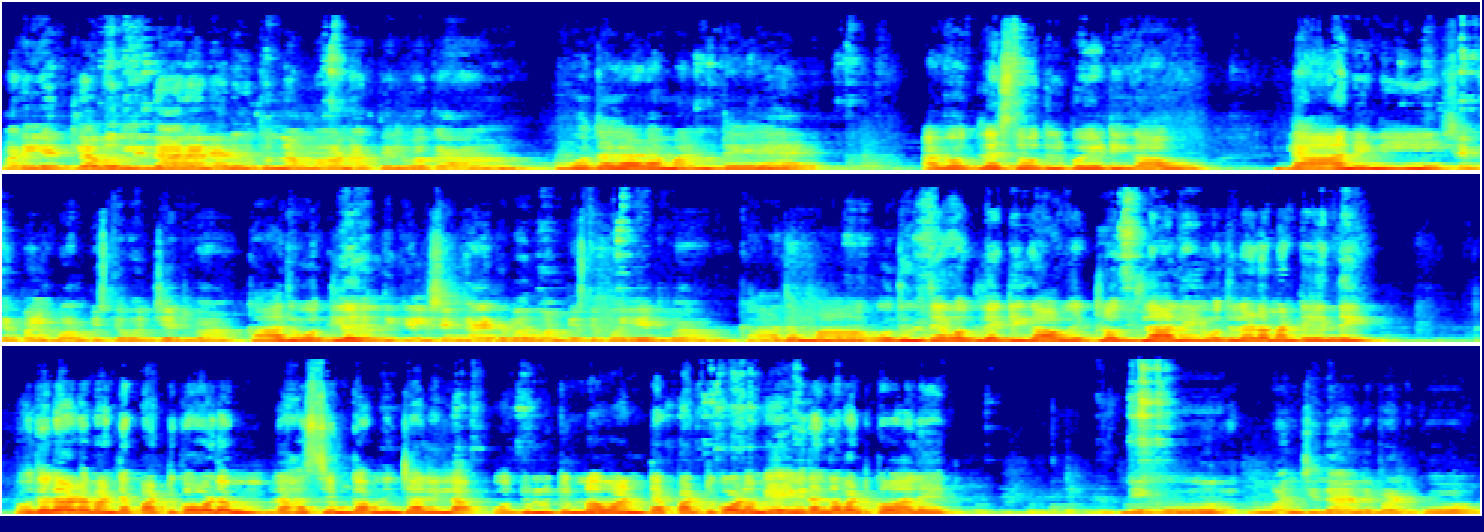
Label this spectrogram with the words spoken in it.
మరి ఎట్లా వదిలినారా అని అడుగుతున్నమ్మా నాకు తెలియక. వదలడం అంటే అవి వదిలేస్తే వదిలిపోయేటివి కావు. దానిని శంకరపల్లికి పంపిస్తే వచ్చేటివా? కాదు వదిలే వద్దుకెళ్ళి శంకర్ హైదరాబాద్ పంపిస్తే పోయేటివా? కాదమ్మా వదిలితే వదిలేటి కావు. ఎట్లా వదలాలి? వదలడం అంటే ఏంది? వదలడం అంటే పట్టుకోవడం. రహస్యం గమనించాలి ఇలా. వదులుతున్నావు అంటే పట్టుకోవడం. ఏ విధంగా పట్టుకోవాలి? నీకు మంచి దాన్ని పట్టుకో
